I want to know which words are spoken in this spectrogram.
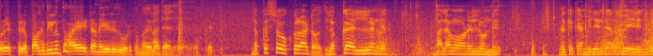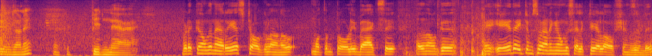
ഒരു എട്ട് രൂപ. പകുതിയിലും താഴെയായിട്ടാണ് ഈ ഒരു ഇത് കൊടുക്കുന്നത് അതെ അതെ ഓക്കെ. ഇതൊക്കെ സ്റ്റോക്കുകളാട്ടോ. ഇതിലൊക്കെ എല്ലാം ഉണ്ട്. പല മോഡലിലും ഉണ്ട്. ഇതൊക്കെ കമ്പനീന്റെ തന്നെ വേരിയന്റിൽ വരുന്നതാണ്. പിന്നെ ഇവിടെയൊക്കെ നമുക്ക് നിറയെ സ്റ്റോക്കുകളാണ് മൊത്തം ട്രോളി ബാഗ്സ് അത് നമുക്ക് ഏത് ഐറ്റംസ് വേണമെങ്കിൽ നമുക്ക് സെലക്ട് ചെയ്യാനുള്ള ഓപ്ഷൻസ് ഉണ്ട്.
